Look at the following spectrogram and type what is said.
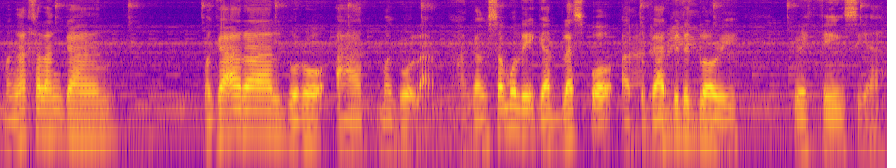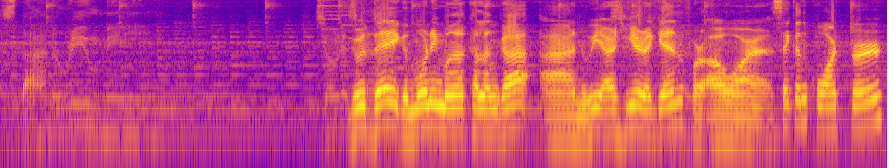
mga kalanggang mag-aaral, guro at magulang. Hanggang sa muli, God bless po at to God be the glory. Great things He has done. Good day, good morning mga kalangga and we are here again for our second quarter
